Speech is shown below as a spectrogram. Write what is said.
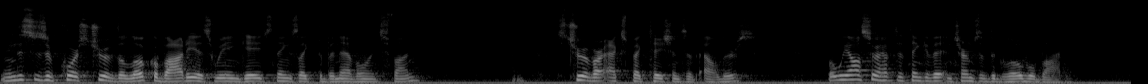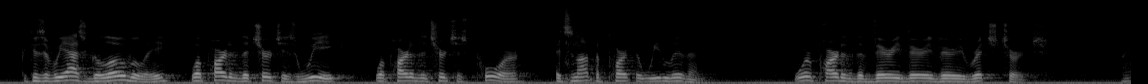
And this is, of course, true of the local body as we engage things like the Benevolence Fund. It's true of our expectations of elders. But we also have to think of it in terms of the global body. Because if we ask globally what part of the church is weak, what part of the church is poor, it's not the part that we live in. We're part of the very, very, very rich church. Right?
